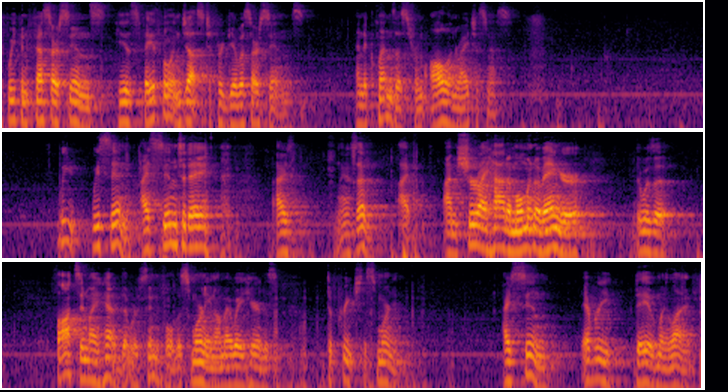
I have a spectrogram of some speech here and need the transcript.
If we confess our sins, he is faithful and just to forgive us our sins and to cleanse us from all unrighteousness. We, we sin. I sin today. I, like I said, I, I'm sure I had a moment of anger. There was a thoughts in my head that were sinful this morning on my way here this, to preach this morning. I sin every day of my life.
